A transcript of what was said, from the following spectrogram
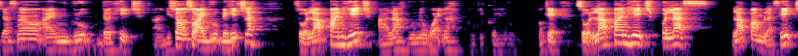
just now I'm group the H. Uh, this one also I group the H lah. So 8H, alah guna white lah. Nanti keliru. Okay, so 8H plus 18H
